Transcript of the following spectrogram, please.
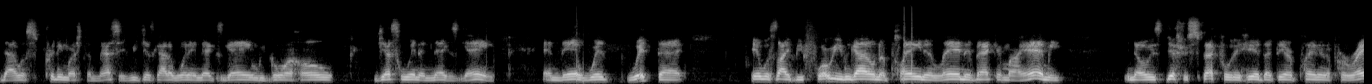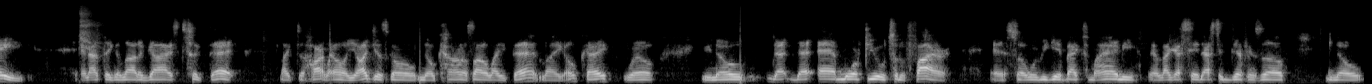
that was pretty much the message. We just got to win the next game. We're going home, just win the next game, and then with with that, it was like before we even got on the plane and landed back in Miami, you know, it's disrespectful to hear that they were playing in a parade, and I think a lot of guys took that like to heart, like, oh, y'all just gonna you know count us out like that? Like, okay, well, you know that that add more fuel to the fire and so when we get back to Miami, and like I said, that's the difference of, you know,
